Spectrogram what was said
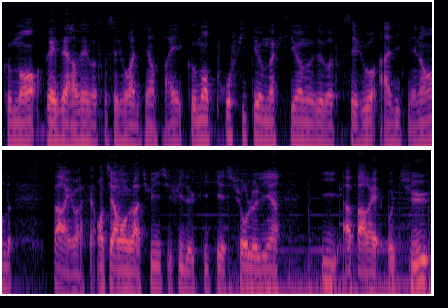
comment réserver votre séjour à Disneyland Paris comment profiter au maximum de votre séjour à Disneyland Paris. C'est entièrement gratuit, il suffit de cliquer sur le lien qui apparaît au-dessus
